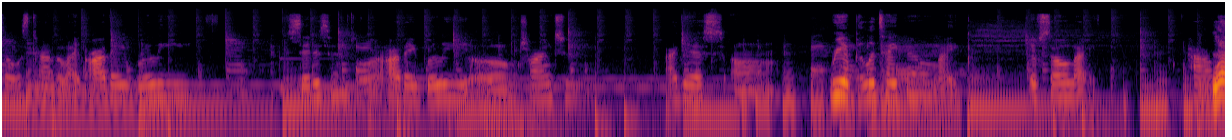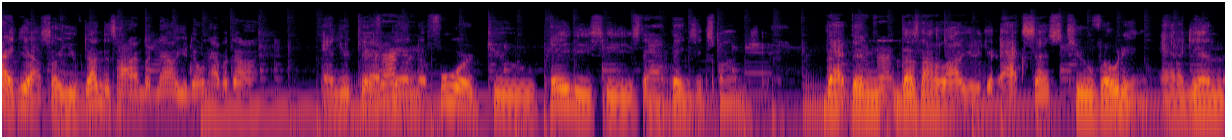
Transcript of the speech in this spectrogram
So it's kind of like, are they really citizens, or are they really um, trying to, I guess, um, rehabilitate them? Like, if so, like how? right, yeah. So you've done the time, but now you don't have a dime, and you can't then afford to pay these fees to have things expunged. That then Exactly. does not allow you to get access to voting. And again,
